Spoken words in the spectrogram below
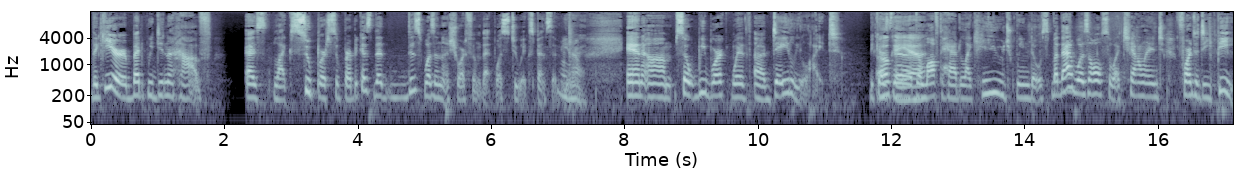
the gear but we didn't have as like super super because the, this wasn't a short film that was too expensive you know? And um so we worked with uh, daily light because Okay, the, yeah. the loft had like huge windows but that was also a challenge for the dp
